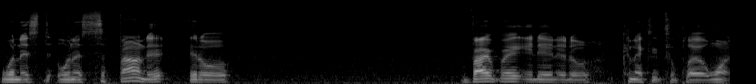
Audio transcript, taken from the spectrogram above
when it's when it's found it, it'll vibrate and then it'll connect it to player one.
